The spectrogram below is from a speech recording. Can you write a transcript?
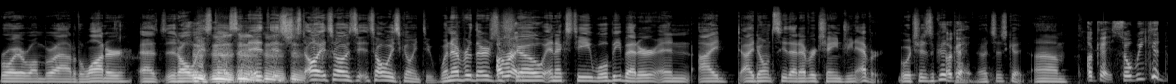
Royal Rumble out of the water as it hmm, always hmm, does, and hmm, it, it's just oh, it's always it's always going to. Whenever there's a right. show, NXT will be better, and I I don't see that ever changing ever, which is a good Okay. thing. Which is good. Um, Okay, so we could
